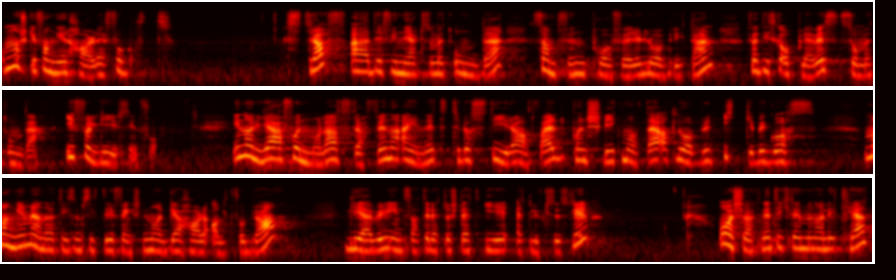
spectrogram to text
om norske fanger har det for godt. Straff er definert som et onde samfunn påfører lovbryteren for at de skal oppleves som et onde, ifølge Jusinfo. I Norge er formålet at straffen er egnet til å styre atferd på en slik måte at lovbrudd ikke begås. Mange mener at de som sitter i fengsel i Norge har det altfor bra. Lever de innsatte rett og slett i et luksusliv? Årsakene til kriminalitet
